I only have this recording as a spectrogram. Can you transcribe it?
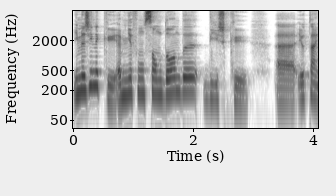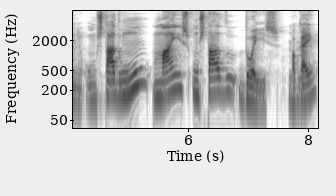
Imagina que a minha função de onda diz que uh, eu tenho um estado 1 mais um estado 2, uhum. ok?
